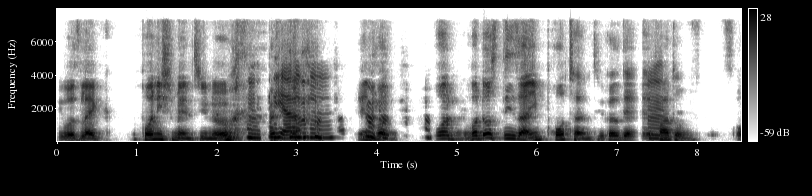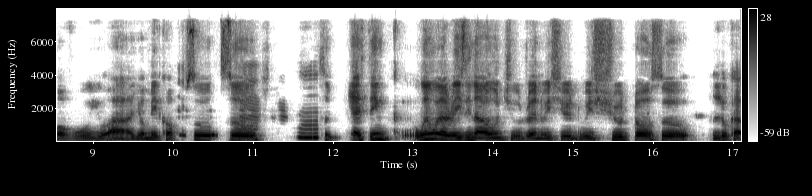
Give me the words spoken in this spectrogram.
it was like punishment, you know. Yeah. Yeah, but, but but those things are important because they're Mm. part of of who you are, your makeup. So so Mm. so yeah, I think when we're raising our own children, we should we should also look at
